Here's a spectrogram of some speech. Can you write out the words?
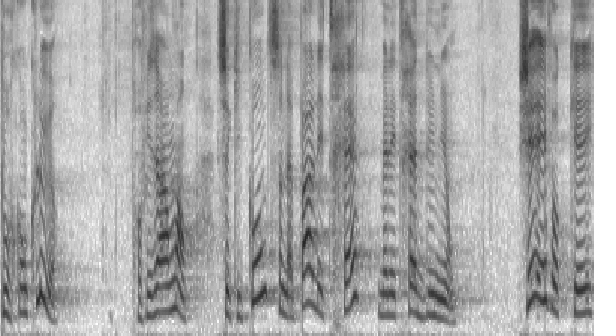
Pour conclure, provisoirement, ce qui compte, ce n'est pas les traits, mais les traits d'union. J'ai évoqué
